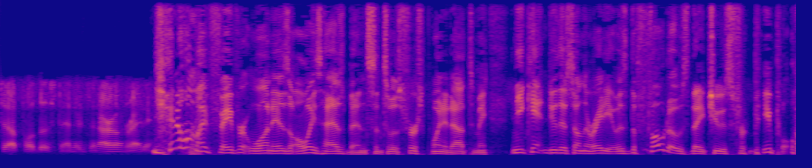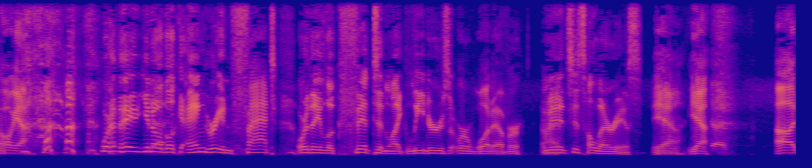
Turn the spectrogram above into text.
to uphold those standards in our own writing. You know what my favorite one is always has been since it was first pointed out to me? And you can't do this on the radio is the photos they choose for people. Oh yeah. Where they you know yeah. look angry and fat or they look fit and like leaders or whatever. I mean it's just hilarious. Yeah yeah. Uh,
